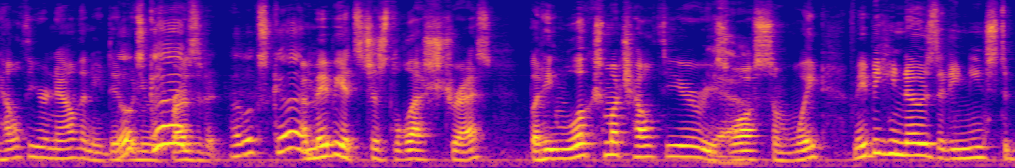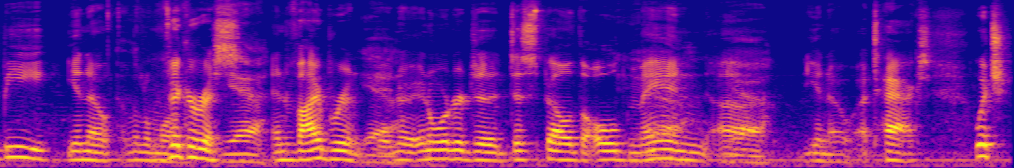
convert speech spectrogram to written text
healthier now than he did when he was good. president. It looks good. And maybe it's just less stress, but he looks much healthier. He's Yeah. lost some weight. Maybe he knows that he needs to be, you know, a little more- vigorous yeah. and vibrant Yeah. in, in order to dispel the old man, uh, you know, attacks, which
